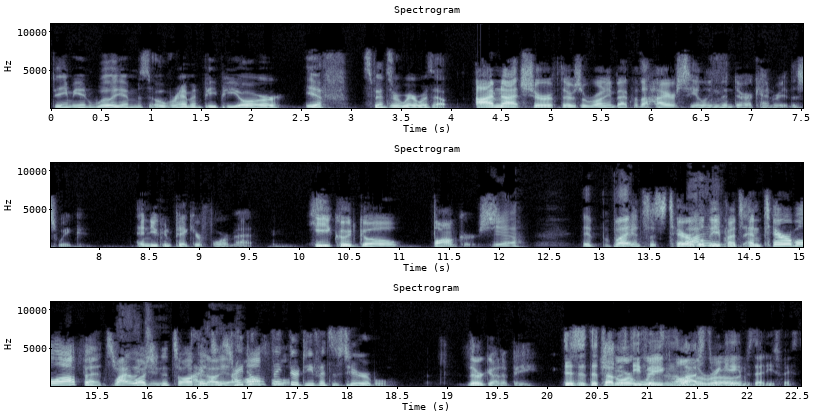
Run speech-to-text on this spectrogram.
Damien Williams over him in PPR if Spencer Ware was out. I'm not sure if there's a running back with a higher ceiling than Derrick Henry this week. And you can pick your format. He could go bonkers yeah. It, but against this terrible why- defense and terrible offense. Why would you- Washington's offense I- is yeah. I don't think their defense is terrible. They're gonna be. This is the toughest Short defense in the last the three games that he's faced.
